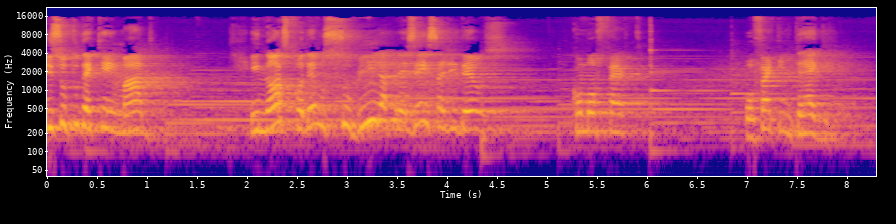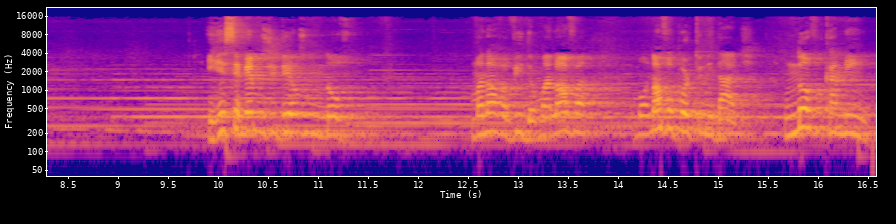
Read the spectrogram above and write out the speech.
Isso tudo é queimado. E nós podemos subir à presença de Deus como oferta oferta entregue. E recebemos de Deus um novo, uma nova vida, uma nova, uma nova oportunidade, um novo caminho.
